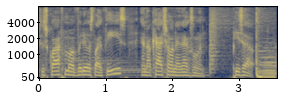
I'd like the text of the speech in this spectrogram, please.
subscribe for more videos like these, and I'll catch you on the next one. Peace out.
